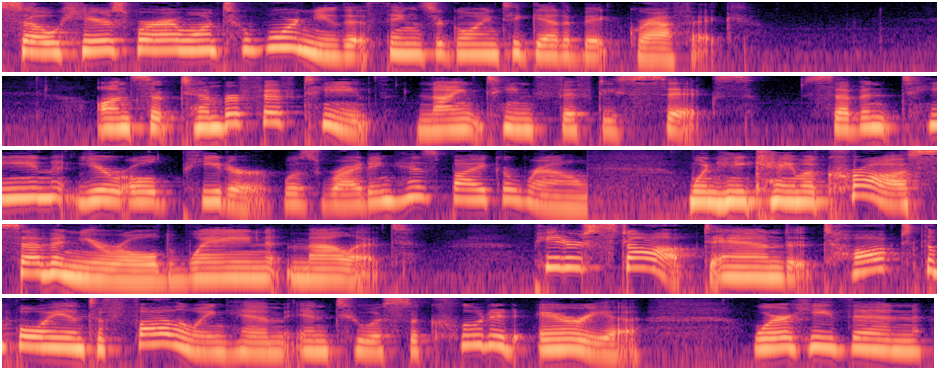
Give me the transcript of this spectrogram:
So here's where I want to warn you that things are going to get a bit graphic. On September 15th, 1956, 17 year old Peter was riding his bike around when he came across seven year old Wayne Mallette. Peter stopped and talked the boy into following him into a secluded area where he then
